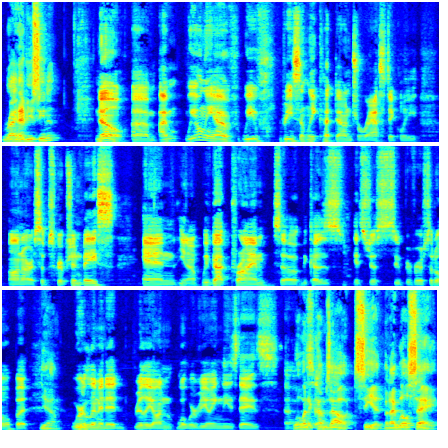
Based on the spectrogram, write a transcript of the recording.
Ryan, have you seen it? No, um, I'm. We only have. We've recently cut down drastically on our subscription base, and you know we've got Prime, so because it's just super versatile. But Yeah. we're limited really on what we're viewing these days. Uh, Well, when it comes out, see it. But I will say,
